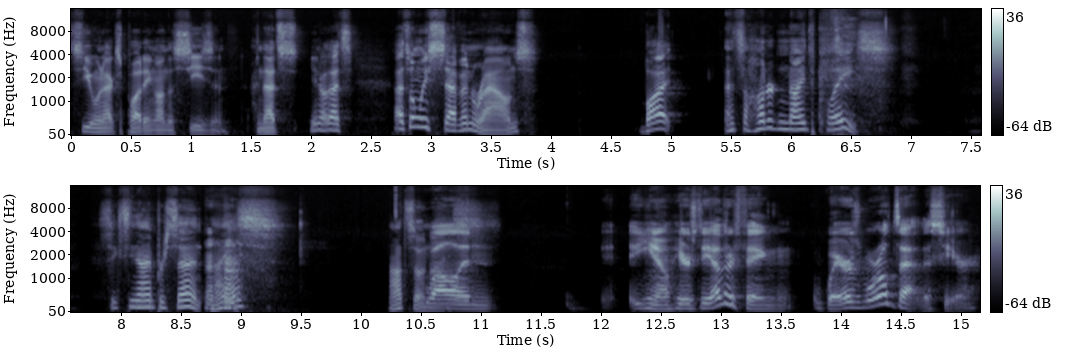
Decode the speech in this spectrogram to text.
C1X putting on the season, and that's you know that's that's only seven rounds, but that's 109th place. Sixty nine percent. Uh-huh. Nice. Not so well nice. Well, and you know here's the other thing where's worlds at this year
